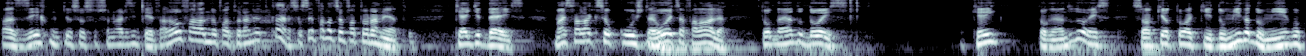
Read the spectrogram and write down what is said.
fazer com que os seus funcionários entendam. Fala, eu vou falar do meu faturamento. Cara, se você falar do seu faturamento, que é de 10, mas falar que seu custo é 8, você vai falar, olha, estou ganhando 2. Ok? Estou ganhando dois. Só que eu estou aqui domingo a domingo,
